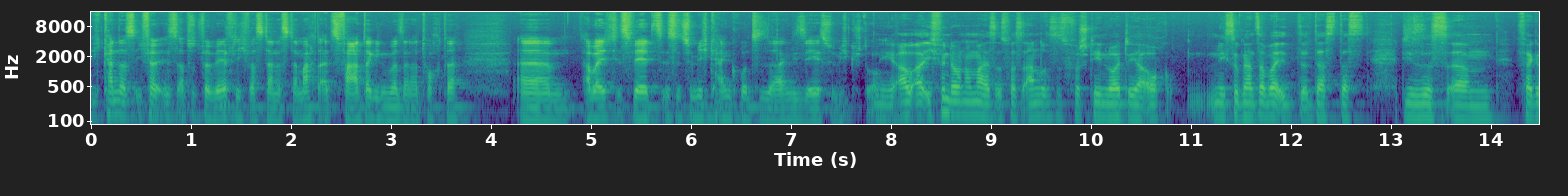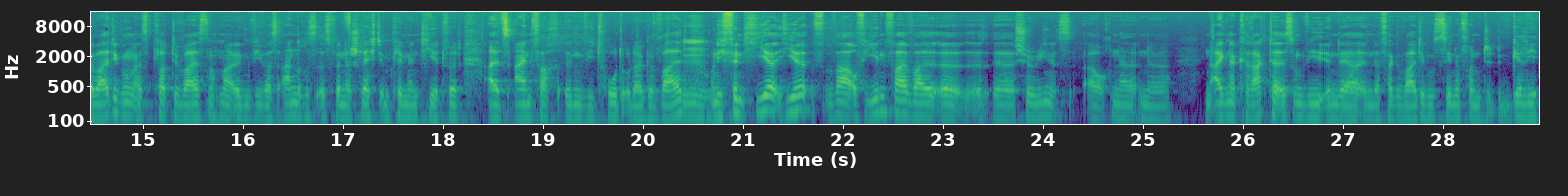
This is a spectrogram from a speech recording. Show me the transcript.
ich kann das, ich ver- ist absolut verwerflich, was Stannis da macht als Vater gegenüber seiner Tochter. Ähm, aber es wäre jetzt, ist jetzt für mich kein Grund zu sagen, die Serie ist für mich gestorben. Nee, aber ich finde auch nochmal, es ist was anderes, das verstehen Leute ja auch nicht so ganz, aber dass, dass dieses ähm, Vergewaltigung als Plot-Device nochmal irgendwie was anderes ist, wenn das schlecht implementiert wird, als einfach irgendwie Tod oder Gewalt. Und ich finde, hier, hier war auf jeden Fall, weil äh, äh, Shireen ist auch eine, eine ein eigener Charakter ist und wie in der, in der Vergewaltigungsszene von Gilly,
